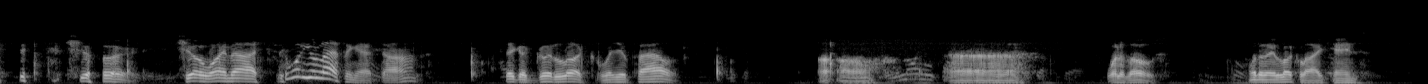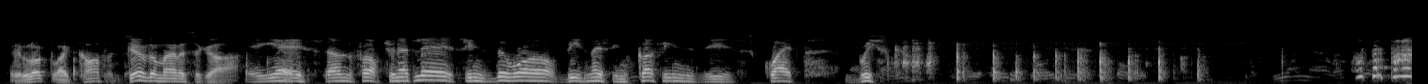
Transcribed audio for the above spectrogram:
sure. Sure, why not? what are you laughing at, Don? Take a good look, will you, pal? Uh oh. Uh, what are those? What do they look like, Haynes? They look like coffins. Give the man a cigar. Uh, yes, unfortunately, since the war, business in coffins is quite brisk. Oh, Papa,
